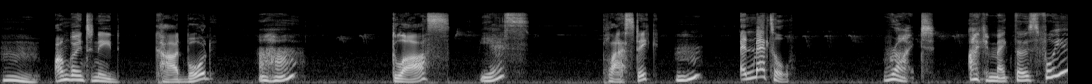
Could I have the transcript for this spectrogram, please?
Hmm. I'm going to need cardboard, Uh huh. glass, Yes? plastic, hmm. and metal. Right. I can make those for you?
